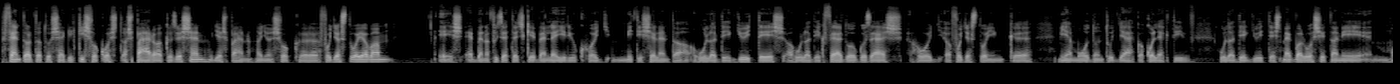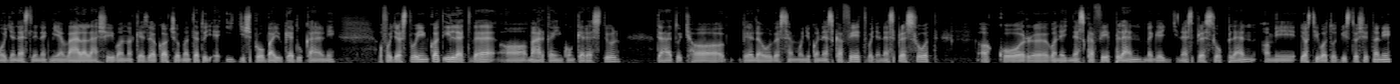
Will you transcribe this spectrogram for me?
fenntartatósági kisokost a Spárral közösen, ugye Spárnak nagyon sok fogyasztója van, és ebben a füzetecskében leírjuk, hogy mit is jelent a hulladékgyűjtés, a hulladékfeldolgozás, hogy a fogyasztóink milyen módon tudják a kollektív hulladékgyűjtést megvalósítani, hogy a Nestlének milyen vállalásai vannak ezzel kapcsolatban, tehát hogy így is próbáljuk edukálni a fogyasztóinkat, illetve a márkainkon keresztül. Tehát, hogyha például veszem mondjuk a Nescafét vagy a Nespresso-t, akkor van egy Nescafé Plan, meg egy Nespresso Plan, ami azt hivatott biztosítani,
